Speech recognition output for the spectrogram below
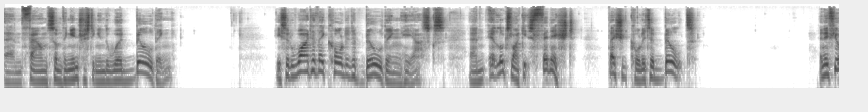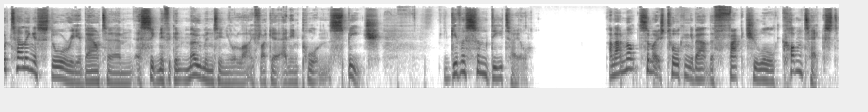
um, found something interesting in the word building. He said, Why do they call it a building? He asks. And um, it looks like it's finished. They should call it a built. And if you're telling a story about um, a significant moment in your life, like a, an important speech, give us some detail. And I'm not so much talking about the factual context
